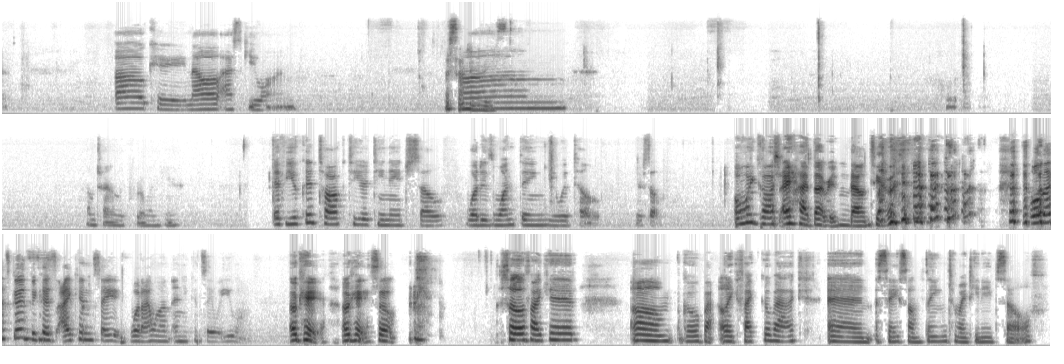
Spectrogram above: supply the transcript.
Okay, now I'll ask you one. What's that noise? Um. I'm trying to look for one here. If you could talk to your teenage self, what is one thing you would tell yourself? Oh my gosh, I had that written down too. well, that's good because I can say what I want and you can say what you want. Okay, okay, so so if I could um go back like if I could go back and say something to my teenage self,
